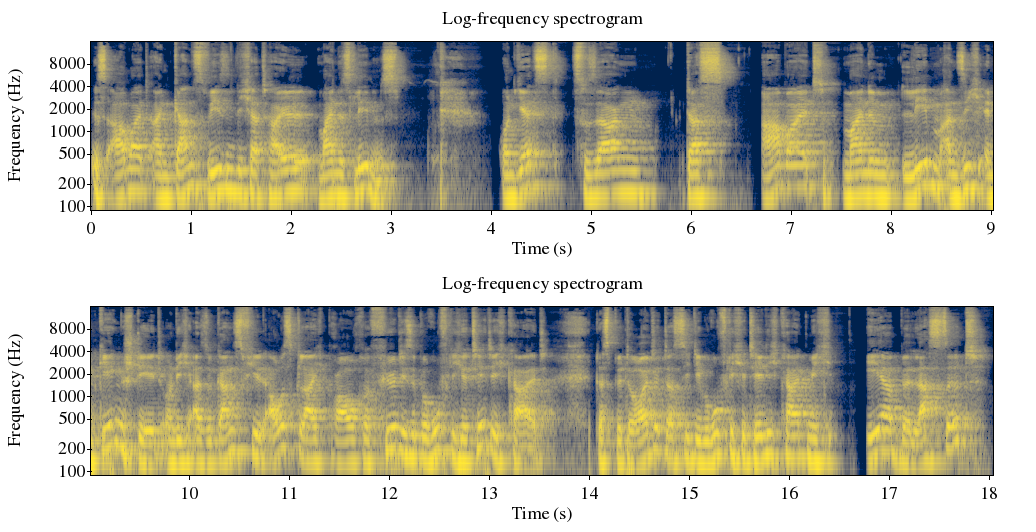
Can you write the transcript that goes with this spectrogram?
ist Arbeit ein ganz wesentlicher Teil meines Lebens. Und jetzt zu sagen, dass Arbeit meinem Leben an sich entgegensteht und ich also ganz viel Ausgleich brauche für diese berufliche Tätigkeit, das bedeutet, dass die berufliche Tätigkeit mich eher belastet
